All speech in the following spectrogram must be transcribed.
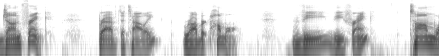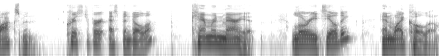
John Frank, Brav Datali, Robert Hummel, V. V. Frank, Tom Waxman, Christopher Espendola, Cameron Marriott, Lori Tieldy. and Waikolo.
